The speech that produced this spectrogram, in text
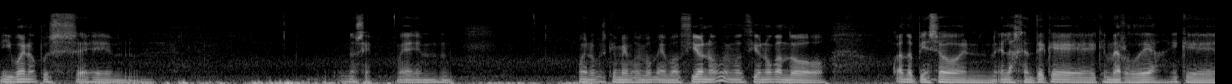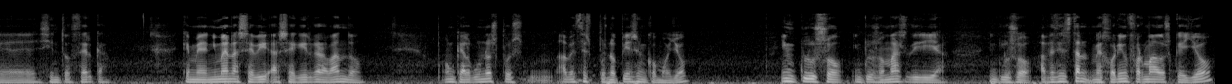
Y bueno, pues eh, no sé. bueno, pues que me, me, emociono, me emociono cuando, cuando pienso en, la gente que, que, me rodea y que siento cerca, que me animan a, seguir, a seguir grabando, aunque algunos pues a veces pues no piensen como yo, incluso, incluso más diría, incluso a veces están mejor informados que yo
